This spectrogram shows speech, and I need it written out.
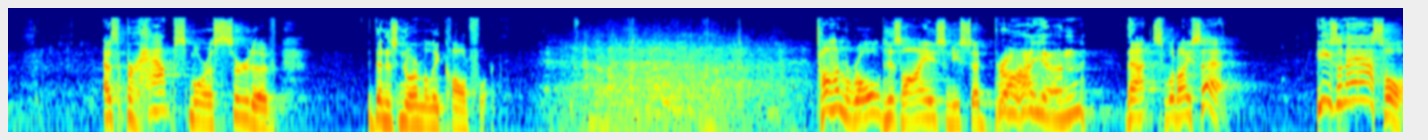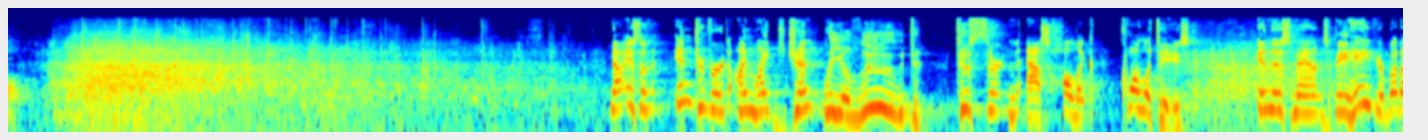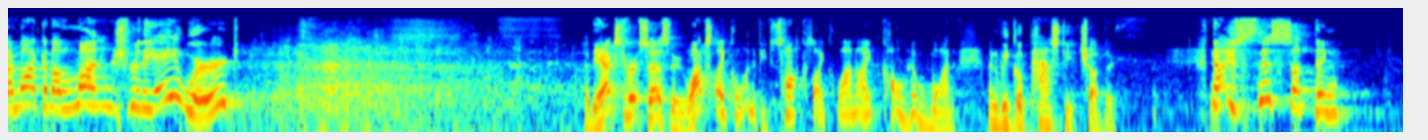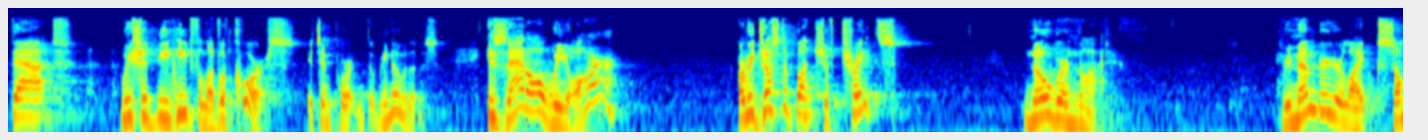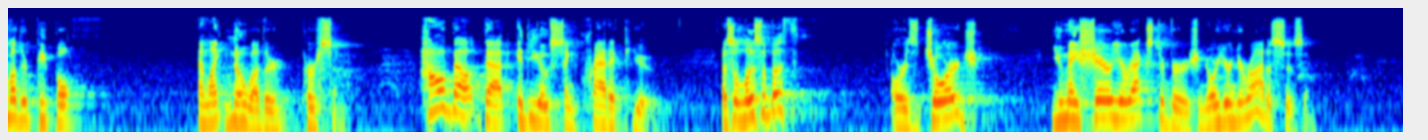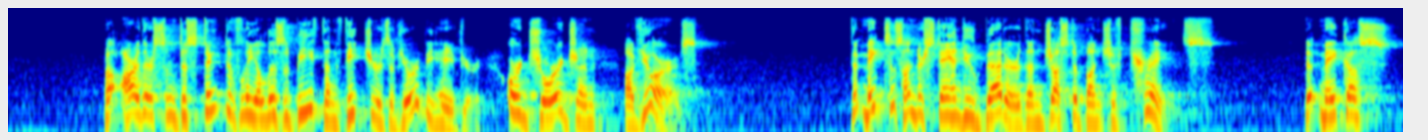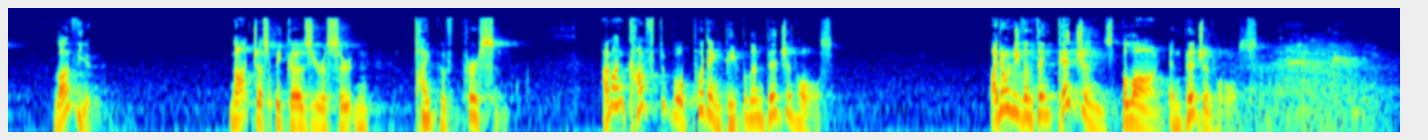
as perhaps more assertive than is normally called for. Tom rolled his eyes and he said, Brian, that's what I said. He's an asshole. now, as an introvert, I might gently allude to certain assholic qualities in this man's behavior, but I'm not going to lunge for the A word. But the extrovert says if he walks like one, if he talks like one, I call him one, and we go past each other. Now, is this something that we should be heedful of? Of course, it's important that we know this. Is that all we are? Are we just a bunch of traits? No, we're not. Remember, you're like some other people and like no other person. How about that idiosyncratic you? As Elizabeth or as George, you may share your extroversion or your neuroticism. But are there some distinctively Elizabethan features of your behavior or Georgian of yours that makes us understand you better than just a bunch of traits that make us love you? Not just because you're a certain type of person. I'm uncomfortable putting people in pigeonholes. I don't even think pigeons belong in pigeonholes.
